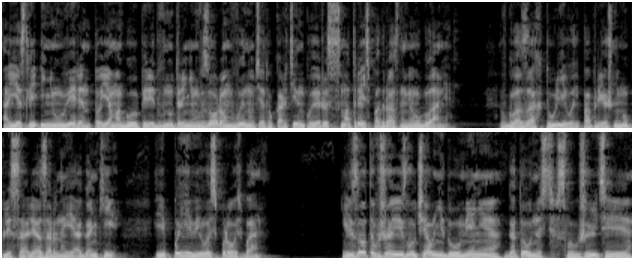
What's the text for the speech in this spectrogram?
А если и не уверен, то я могу перед внутренним взором вынуть эту картинку и рассмотреть под разными углами». В глазах Тульевой по-прежнему плясали озорные огоньки, и появилась просьба. Изотов же излучал недоумение, готовность служить и...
